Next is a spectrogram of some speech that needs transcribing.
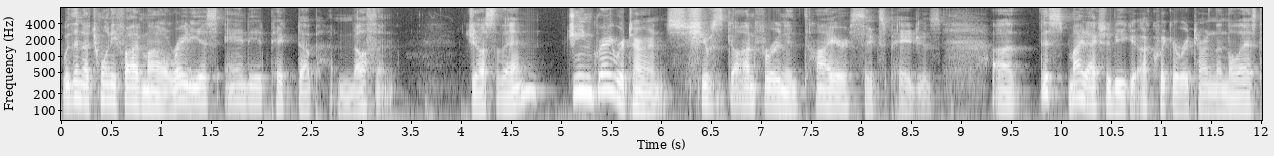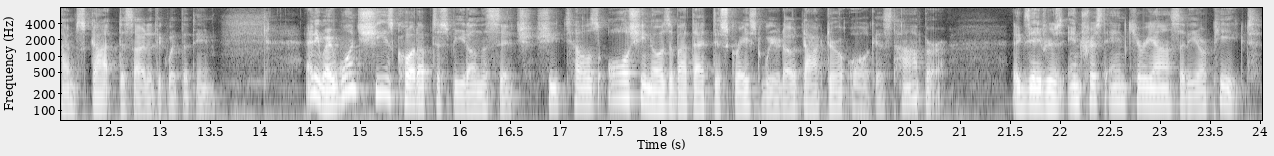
within a 25 mile radius, and it picked up nothing. Just then, Jean Grey returns. She was gone for an entire six pages. Uh, this might actually be a quicker return than the last time Scott decided to quit the team. Anyway, once she's caught up to speed on the sitch, she tells all she knows about that disgraced weirdo, Dr. August Hopper. Xavier's interest and curiosity are piqued.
